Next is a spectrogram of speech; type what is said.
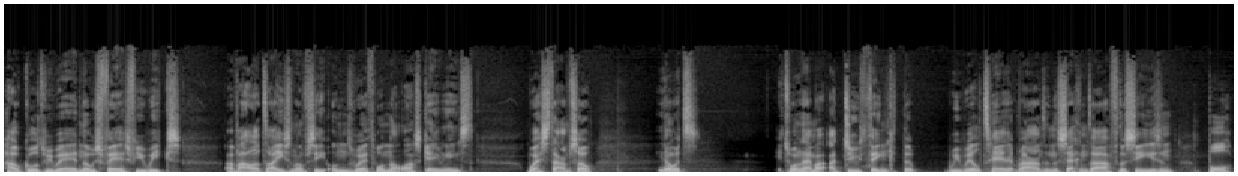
how good we were in those first few weeks of Allardyce, and obviously Unsworth won that last game against West Ham. So, you know, it's it's one of them. I, I do think that we will turn it round in the second half of the season, but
